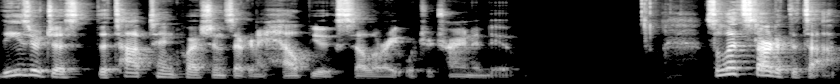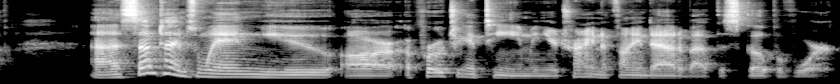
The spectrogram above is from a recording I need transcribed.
These are just the top 10 questions that are going to help you accelerate what you're trying to do. So, let's start at the top. Uh, sometimes when you are approaching a team and you're trying to find out about the scope of work,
